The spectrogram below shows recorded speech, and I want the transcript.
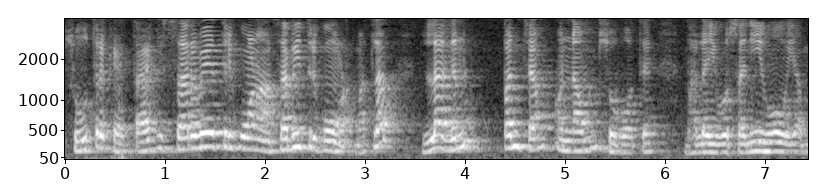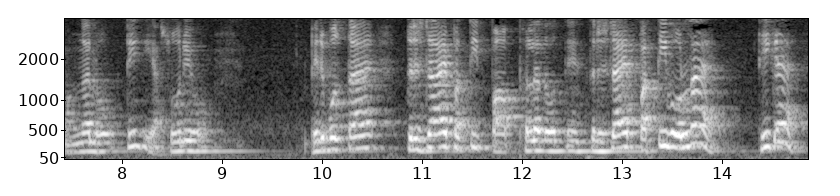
सूत्र कहता है कि सर्वे त्रिकोणा, सभी त्रिकोण मतलब लग्न, पंचम और नवम शुभ होते भले ही वो शनि हो या मंगल हो, ठीक या सूर्य हो। फिर बोलता है त्रिष्टाय पति पाप फलद होते हैं। त्रिष्टाय पति बोल रहा है, ठीक है?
